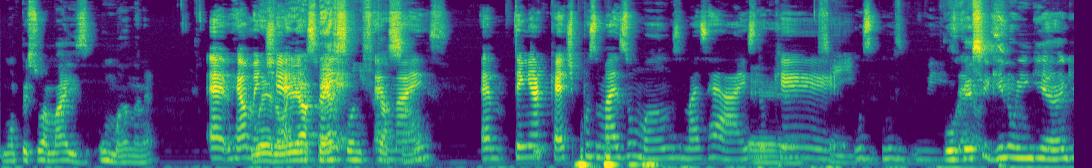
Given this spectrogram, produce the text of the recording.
uma pessoa mais humana, né? É, realmente O herói é. é a isso aí personificação. É mais, é, tem arquétipos mais humanos, mais reais do É, que sim. os, os, os Porque heróis. seguindo o Yin Yang,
